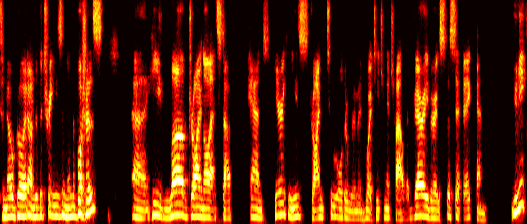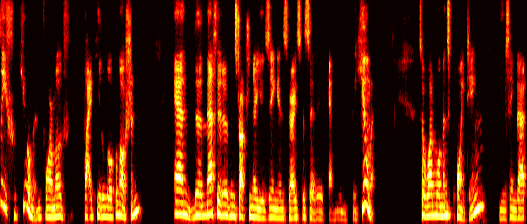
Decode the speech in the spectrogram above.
to no good under the trees and in the bushes. Uh, he loved drawing all that stuff. And here he's drawing two older women who are teaching a child a very, very specific and uniquely human form of bipedal locomotion. And the method of instruction they're using is very specific and uniquely human. So one woman's pointing using that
